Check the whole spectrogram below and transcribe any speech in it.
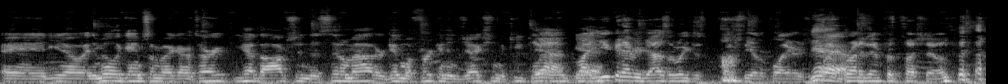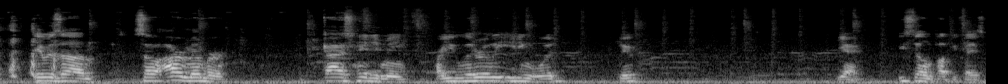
and you know, in the middle of the game, somebody got hurt. You had the option to sit them out or give them a freaking injection to keep yeah, playing. like you could have your guys literally just punch the other players. and, Yeah. like, run it in for the touchdown. It was um. So I remember, guys hated me. Are you literally eating wood, dude? Yeah, he's still in puppy face.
